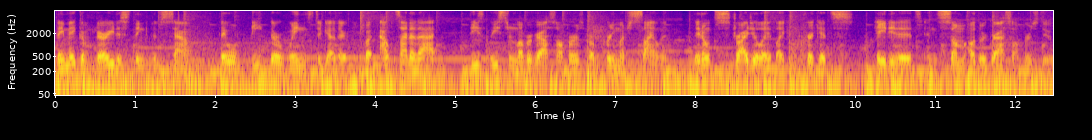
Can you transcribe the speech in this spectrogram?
they make a very distinctive sound. They will beat their wings together, but outside of that, these eastern lubber grasshoppers are pretty much silent. They don't stridulate like crickets, katydids, and some other grasshoppers do.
